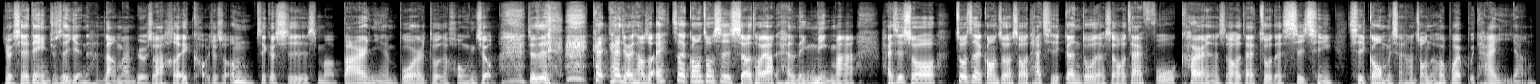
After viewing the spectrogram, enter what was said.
有些电影就是演得很浪漫，比如说他喝一口就说，嗯，这个是什么八二年波尔多的红酒，就是看看久了想说，哎，这个工作是舌头要很灵敏吗？还是说做这个工作的时候，他其实更多的时候在服务客人的时候，在做的事情，其实跟我们想象中的会不会不太一样？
